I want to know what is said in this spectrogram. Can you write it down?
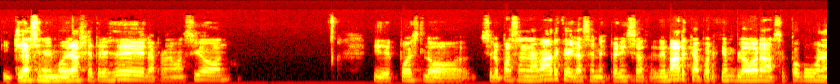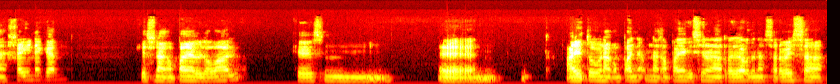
y que hacen el modelaje 3D, la programación, y después se lo pasan a la marca y le hacen experiencias de marca. Por ejemplo, ahora hace poco hubo una de Heineken, que es una campaña global, que es eh, hay toda una campaña, una campaña que hicieron alrededor de una cerveza,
